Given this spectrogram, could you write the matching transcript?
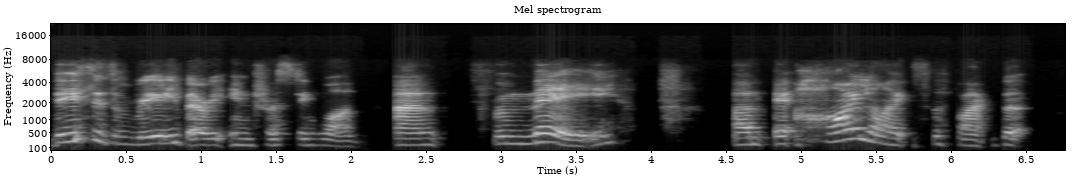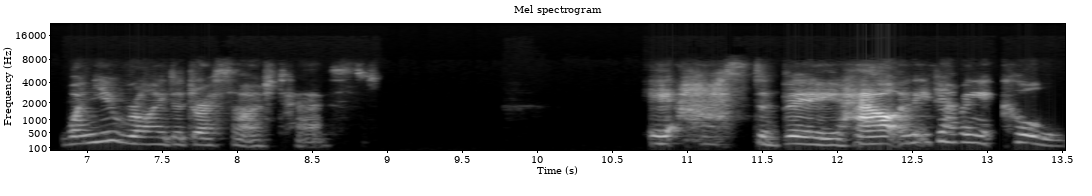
this is a really very interesting one. And for me, um, it highlights the fact that when you ride a dressage test, it has to be how, and if you're having it called,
